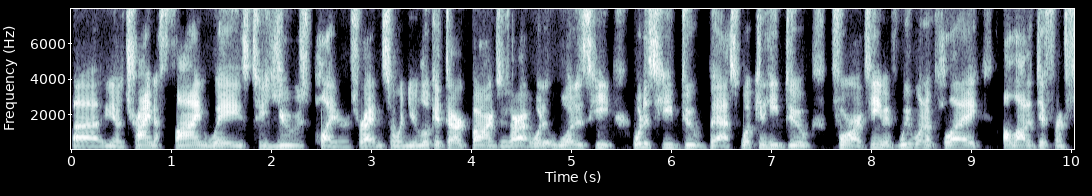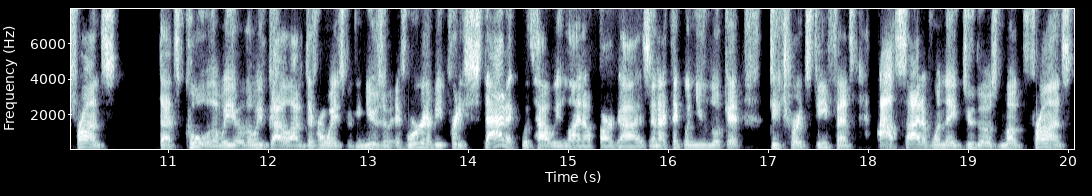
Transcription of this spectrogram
uh, you know trying to find ways to use players, right? And so when you look at Derrick Barnes, is all right, what what does he what does he do best? What can he do for our team? If we want to play a lot of different fronts, that's cool. Then we then we've got a lot of different ways we can use them. If we're going to be pretty static with how we line up our guys, and I think when you look at Detroit's defense, outside of when they do those mug fronts,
